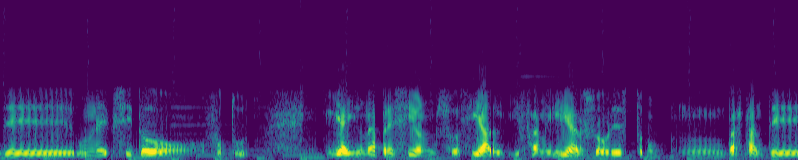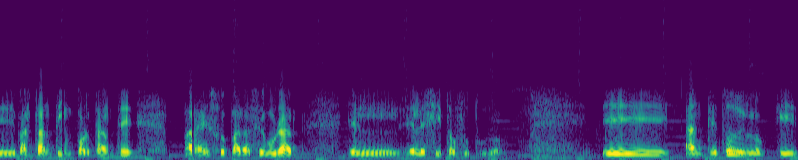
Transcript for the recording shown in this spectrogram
de un éxito futuro. Y hay una presión social y familiar sobre esto mm, bastante, bastante importante para eso, para asegurar el, éxito futuro. Eh, ante todo lo que,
